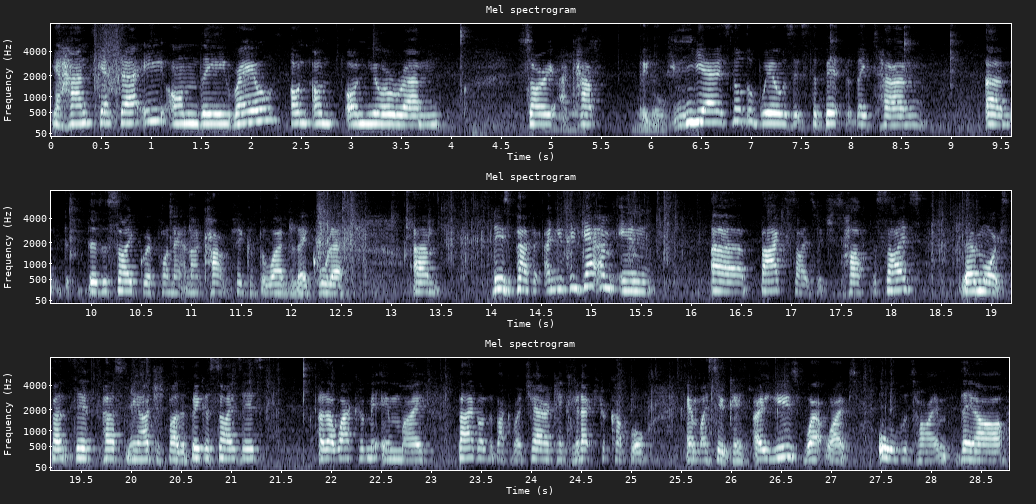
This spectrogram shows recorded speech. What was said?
your hands get dirty on the rails on on on your um sorry i can't yeah it's not the wheels it's the bit that they turn um th- there's a side grip on it and i can't think of the word that they call it. Um these are perfect. And you can get them in uh bag size which is half the size. They're more expensive. Personally i just buy the bigger sizes and I whack them in my bag on the back of my chair. I take an extra couple in my suitcase. I use wet wipes all the time. They are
